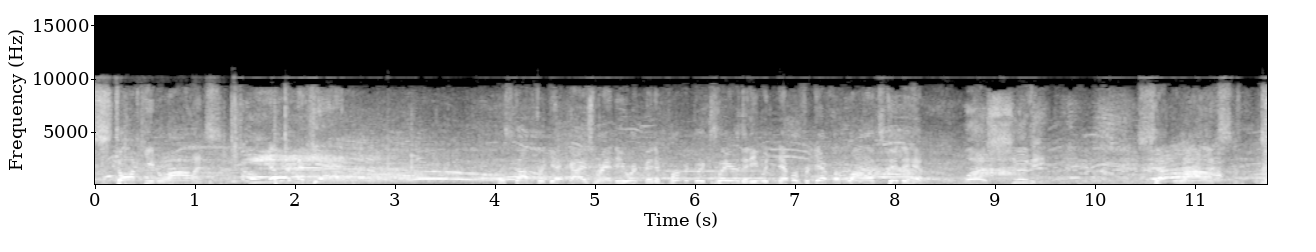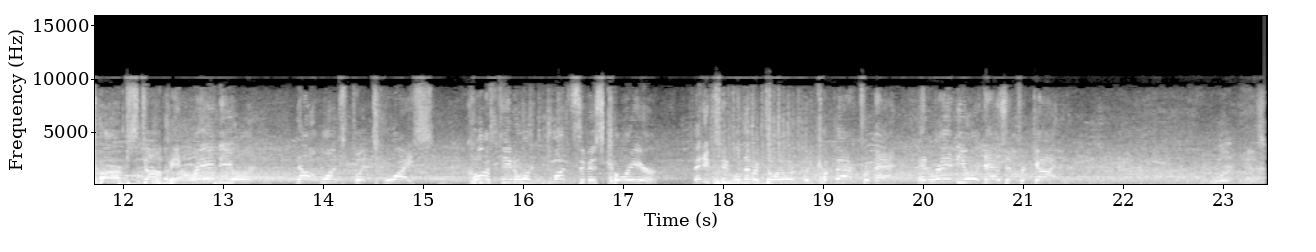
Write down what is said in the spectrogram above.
stalking Rollins. Orton again. Let's not forget, guys, Randy Orton made it perfectly clear that he would never forget what Rollins did to him. Why should he? Seth Rollins curb stomping Randy Orton, not once but twice, costing Orton months of his career. Many people never thought Orton would come back from that, and Randy Orton hasn't forgotten. Orton has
